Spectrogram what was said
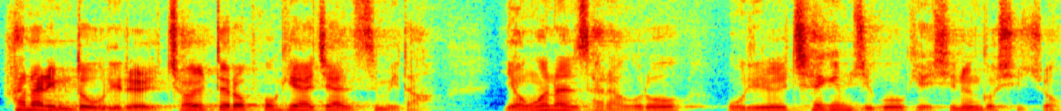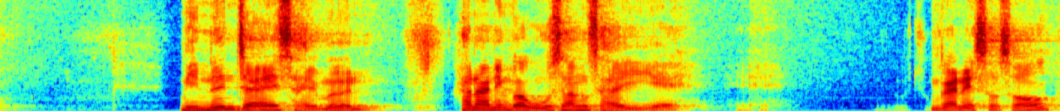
하나님도 우리를 절대로 포기하지 않습니다. 영원한 사랑으로 우리를 책임지고 계시는 것이죠. 믿는 자의 삶은 하나님과 우상 사이에 중간에 서서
